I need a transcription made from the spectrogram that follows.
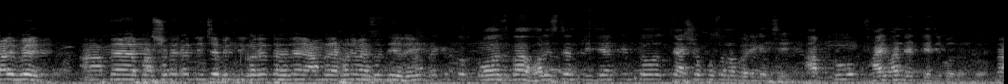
লাইভ পাঁচশো টাকার নিচে বিক্রি করেন তাহলে আমরা এখনই মেসেজ দিয়ে দিই। কিন্তু ক্রস বা হলিস্টান ফিজিয়ান কিন্তু চারশো পঁচানব্বই রেখেছি up to five hundred KG পর্যন্ত। না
